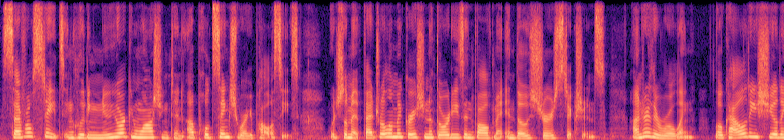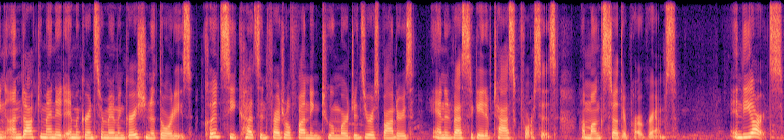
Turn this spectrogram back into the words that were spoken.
Several states, including New York and Washington, uphold sanctuary policies, which limit federal immigration authorities' involvement in those jurisdictions. Under the ruling, localities shielding undocumented immigrants from immigration authorities could see cuts in federal funding to emergency responders and investigative task forces, amongst other programs. In the arts,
